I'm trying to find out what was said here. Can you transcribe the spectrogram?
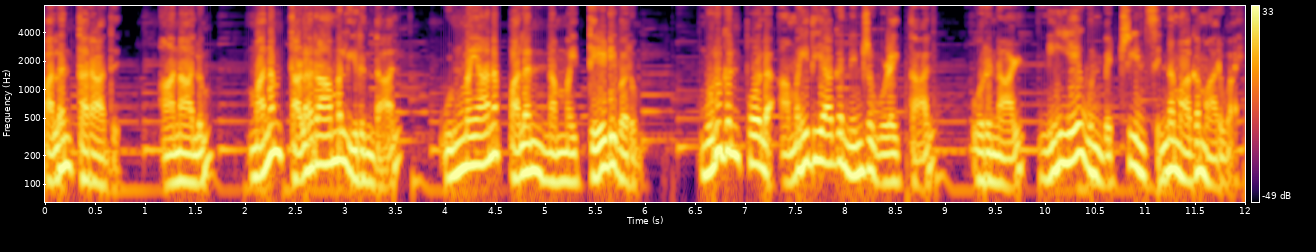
பலன் தராது. ஆனாலும் மனம் தளராமல் இருந்தால் உண்மையான பலன் நம்மை தேடி வரும். முருகன் போல அமைதியாக நின்று உழைத்தால் ஒரு நாள் நீயே உன் வெற்றியின் சின்னமாக மாறுவாய்.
